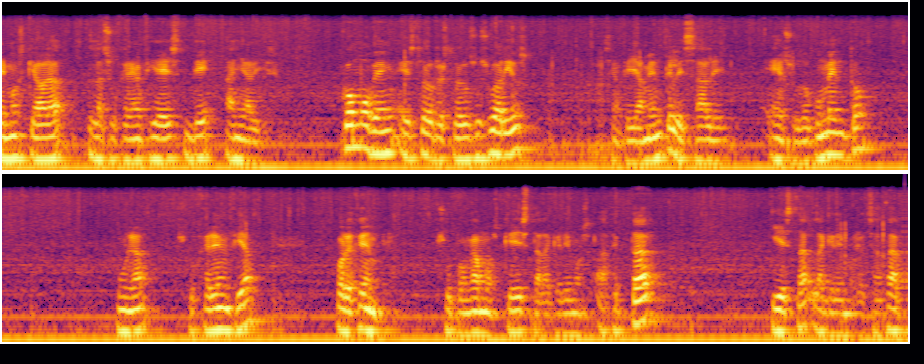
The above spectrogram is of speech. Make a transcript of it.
vemos que ahora la sugerencia es de añadir. ¿Cómo ven esto el resto de los usuarios? Sencillamente les sale en su documento una sugerencia. Por ejemplo, supongamos que esta la queremos aceptar y esta la queremos rechazar.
